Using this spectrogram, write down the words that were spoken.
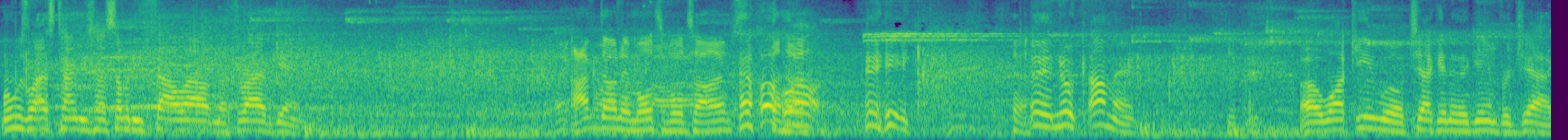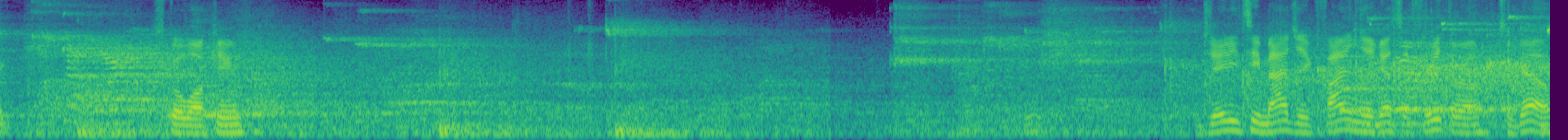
When was the last time you saw somebody foul out in a Thrive game? I've done it multiple times. oh, well, hey, hey, no comment. Uh, Joaquin will check into the game for Jack. Let's go, Joaquin. JDT Magic finally gets a free throw to go.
